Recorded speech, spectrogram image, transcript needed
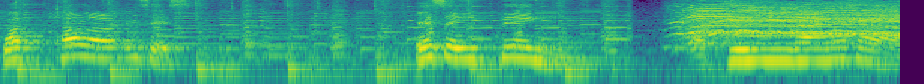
What color is it? Is it pink? A pink dinosaur.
